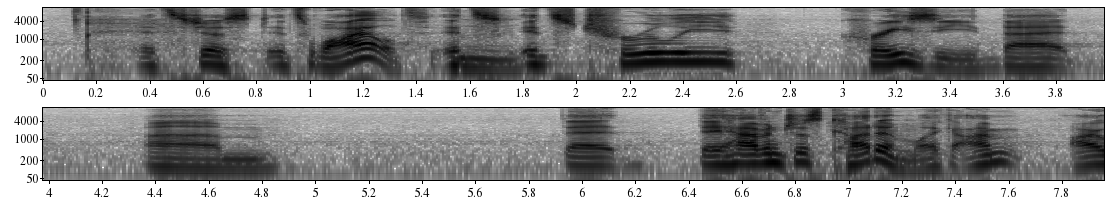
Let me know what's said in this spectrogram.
it's just it's wild. It's mm. it's truly crazy that um that they haven't just cut him. Like I'm I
